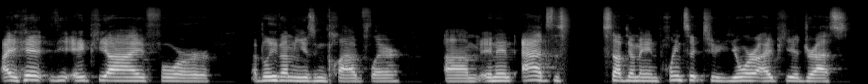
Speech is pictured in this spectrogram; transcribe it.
I hit the API for, I believe I'm using Cloudflare, um, and it adds the subdomain, points it to your IP address,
